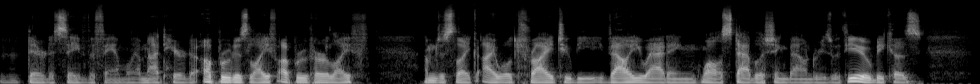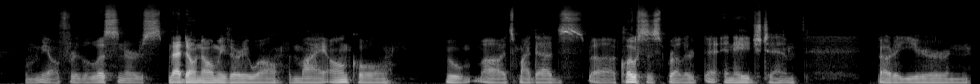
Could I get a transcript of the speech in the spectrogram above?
Mhm. there to save the family. I'm not here to uproot his life, uproot her life. I'm just like I will try to be value adding while establishing boundaries with you because um, you know, for the listeners that don't know me very well, my uncle, who uh, it's my dad's uh, closest brother in age to him, about a year, and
